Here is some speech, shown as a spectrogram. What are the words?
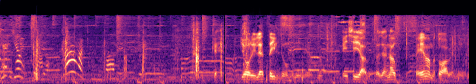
ရင်အရင်ပြောတာပေါ့ခါမှပါဘူးကဲပျော်တွေလည်းတိတ်လွန်မနေနဲ့နော်အိမ်ရှိရပြီကြောကြနောက်ဘဲမှမသွားပဲနေဘူး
